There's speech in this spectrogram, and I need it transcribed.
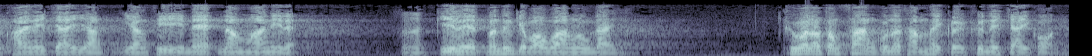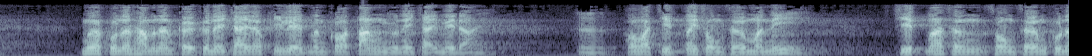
บคายในใจอย่างอย่างที่แนะนำมานี่แหละกิเลสมันถึงจะเบาบางลงได้ คือว่าเราต้องสร้างคุณธรรมให้เกิดขึ้นในใจก่อน เมื่อคุณธรรมนั้นเกิดขึ้นในใจแล้วกิเลสมันก็ตั้งอยู่ในใจไม่ได้เพราะว่าจิตไม่ส่งเสริมมันนี่ จิตมาส่งส่งเสริมคุณ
